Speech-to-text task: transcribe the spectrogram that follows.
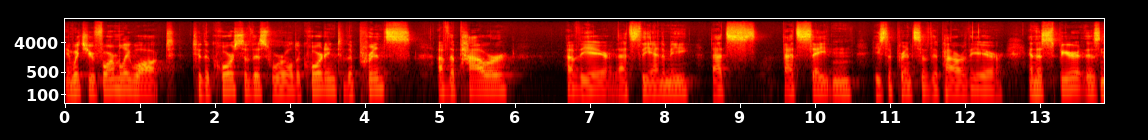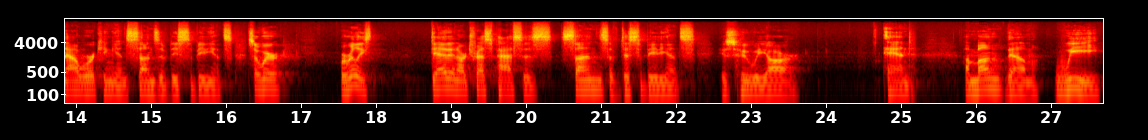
in which you formerly walked to the course of this world according to the prince of the power of the air. That's the enemy. That's, that's Satan. He's the prince of the power of the air. And the spirit is now working in sons of disobedience. So we're, we're really dead in our trespasses. Sons of disobedience is who we are. And among them, we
